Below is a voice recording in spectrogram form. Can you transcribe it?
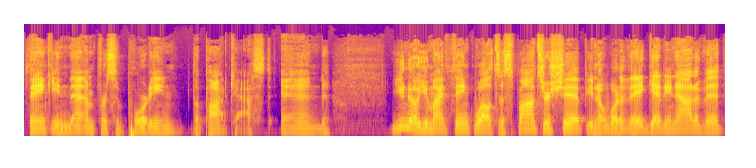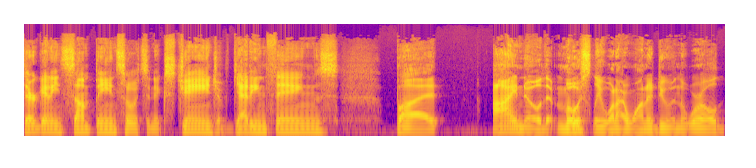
thanking them for supporting the podcast. And you know, you might think, well, it's a sponsorship. You know, what are they getting out of it? They're getting something. So it's an exchange of getting things. But I know that mostly what I want to do in the world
